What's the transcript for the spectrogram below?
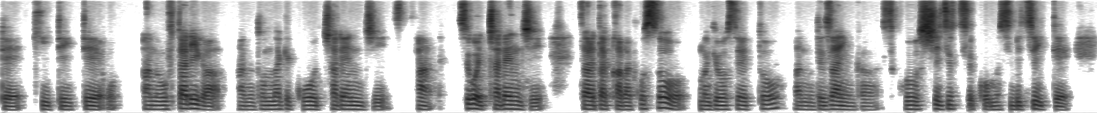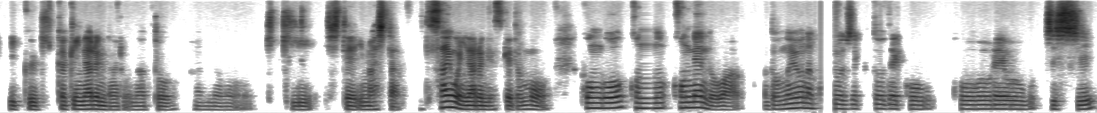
て聞いていておあのお二人があのどんだけこうチャレンジあすごいチャレンジされたからこそ、まあ、行政とあのデザインが少しずつこう結びついていくきっかけになるんだろうなとあの聞きしていました最後になるんですけども今後この今年度はどのようなプロジェクトでこうこれを実施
